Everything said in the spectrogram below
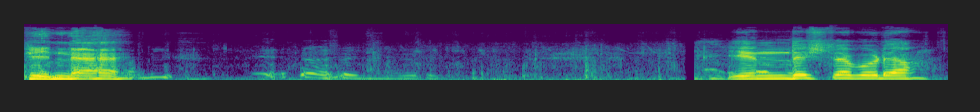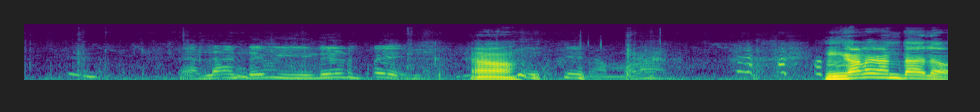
പിന്നെ? എന്ത് ഇഷ്ടപ്പെടുക? നിങ്ങളെ കണ്ടാലോ?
